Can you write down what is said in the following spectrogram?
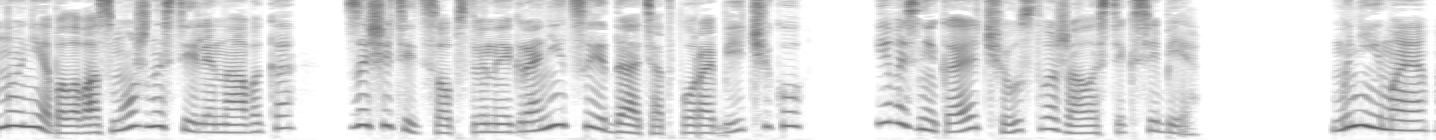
но не было возможности или навыка защитить собственные границы и дать отпор обидчику, и возникает чувство жалости к себе. Мнимая.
